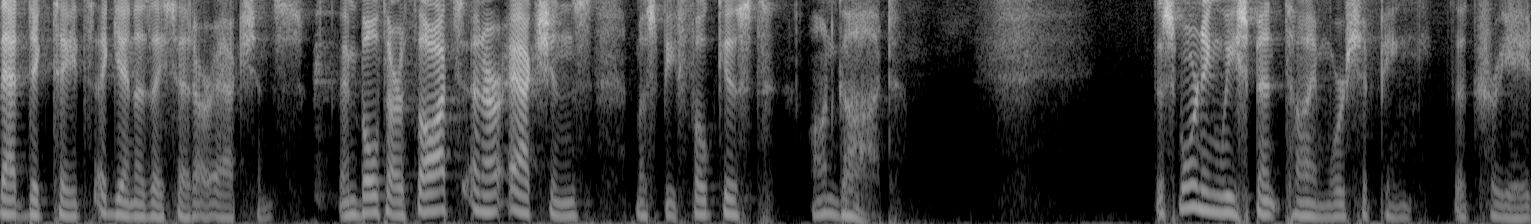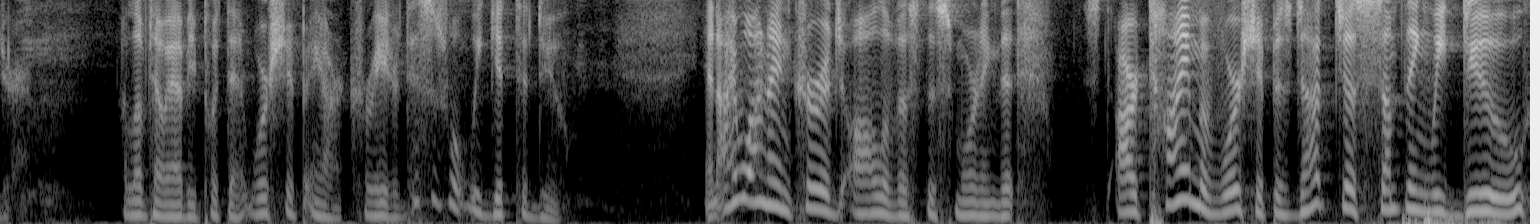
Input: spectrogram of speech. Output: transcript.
that dictates, again, as I said, our actions. And both our thoughts and our actions must be focused on God. This morning we spent time worshiping the Creator. I loved how Abby put that worshiping our Creator. This is what we get to do. And I want to encourage all of us this morning that our time of worship is not just something we do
